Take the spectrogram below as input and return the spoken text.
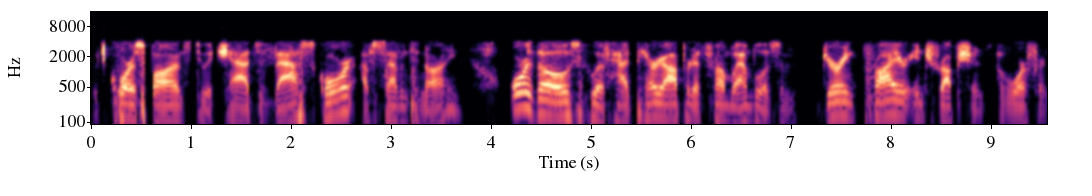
which corresponds to a CHADS VAS score of 7 to 9, or those who have had perioperative thromboembolism during prior interruption of warfarin.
